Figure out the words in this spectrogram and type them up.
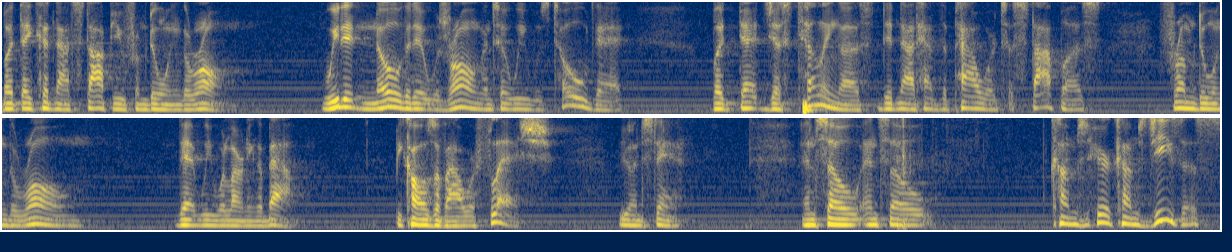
but they could not stop you from doing the wrong. We didn't know that it was wrong until we was told that, but that just telling us did not have the power to stop us from doing the wrong that we were learning about because of our flesh. You understand? And so, and so comes here comes Jesus,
